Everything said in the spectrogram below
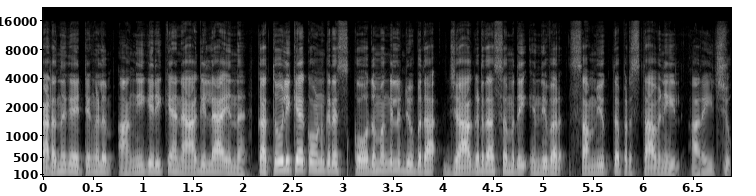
കടന്നുകയറ്റങ്ങളും അംഗീകരിക്കാനാകില്ല എന്ന് കത്തോലിക്ക കോൺഗ്രസ് കോതമംഗലം രൂപത ജാഗ്രതാ സമിതി എന്നിവർ സംയുക്ത പ്രസ്താവനയിൽ അറിയിച്ചു.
